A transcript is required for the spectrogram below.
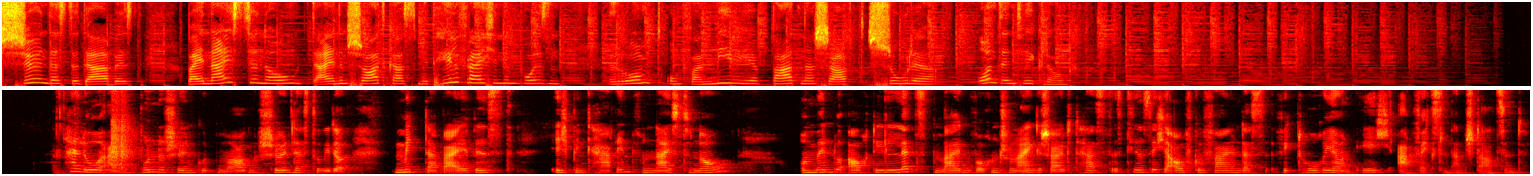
Schön, dass du da bist bei Nice to Know, deinem Shortcast mit hilfreichen Impulsen rund um Familie, Partnerschaft, Schule und Entwicklung. Hallo, einen wunderschönen guten Morgen. Schön, dass du wieder mit dabei bist. Ich bin Karin von Nice to Know und wenn du auch die letzten beiden Wochen schon eingeschaltet hast, ist dir sicher aufgefallen, dass Victoria und ich abwechselnd am Start sind.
